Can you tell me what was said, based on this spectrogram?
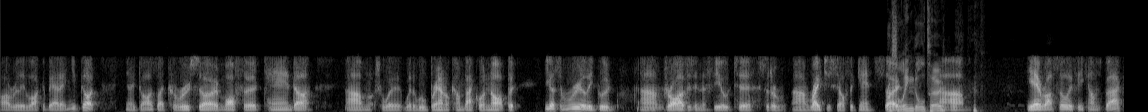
I really like about it. And you've got, you know, guys like Caruso, Moffat, Tander. Um, I'm not sure whether, whether Will Brown will come back or not, but you got some really good um, drivers in the field to sort of uh, rate yourself against. So, Russell Ingall too. um, yeah, Russell if he comes back.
